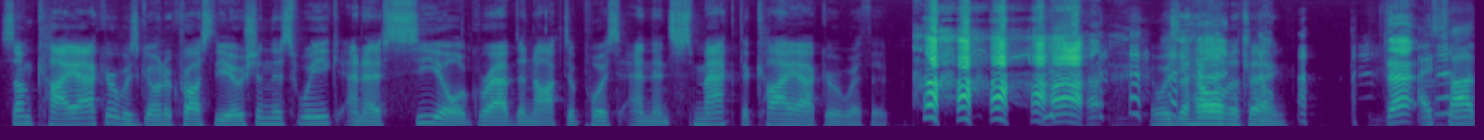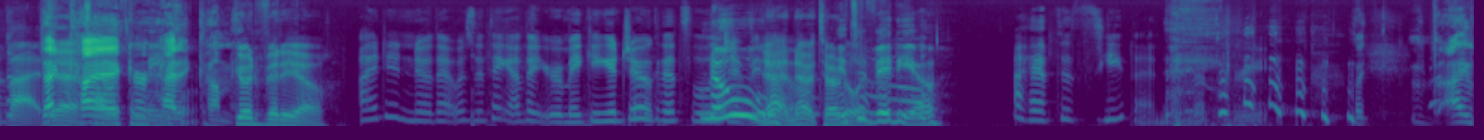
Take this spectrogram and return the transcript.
Some kayaker was going across the ocean this week, and a seal grabbed an octopus and then smacked the kayaker with it. it was a hell of a thing. That I saw that. that Yeah. That kayaker had amazing. it coming. Good video. I didn't know that was the thing. I thought you were making a joke. That's a legit No. video. Yeah, no, totally. It's a video. I have to see that. That's great. Like I,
